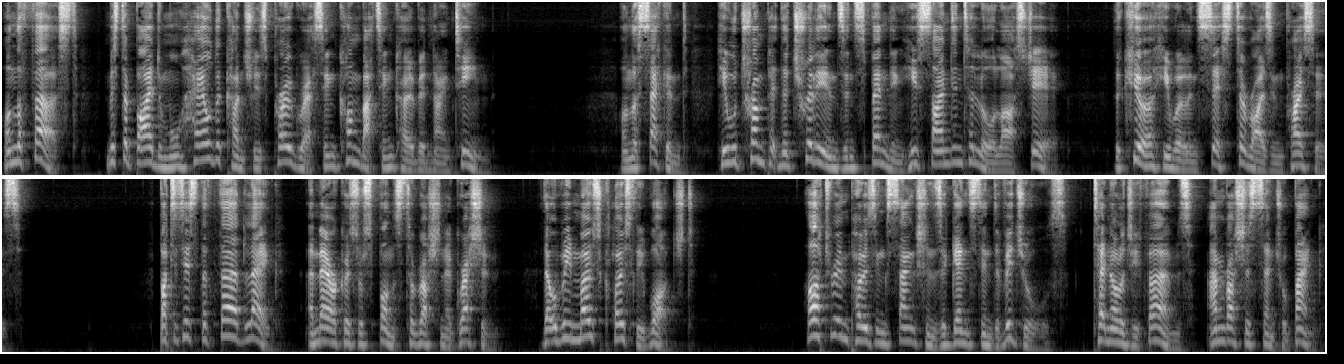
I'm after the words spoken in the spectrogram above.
On the first, Mr. Biden will hail the country's progress in combating COVID 19 on the second, he will trumpet the trillions in spending he signed into law last year, the cure he will insist to rising prices. But it is the third leg, America's response to Russian aggression, that will be most closely watched. After imposing sanctions against individuals, technology firms, and Russia's central bank,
